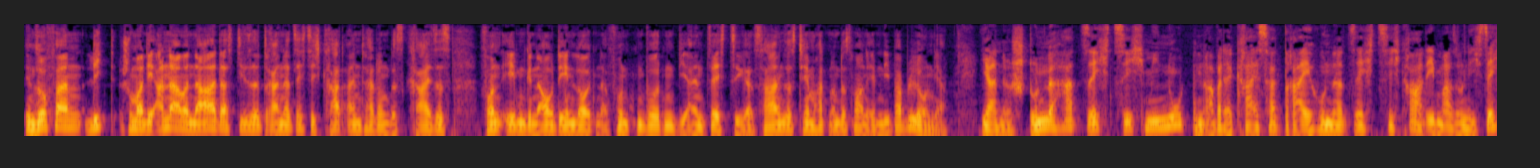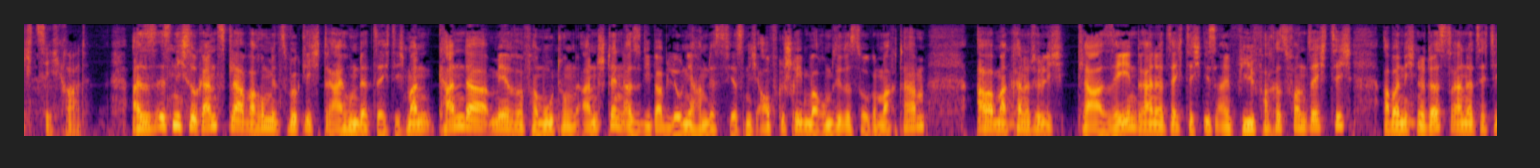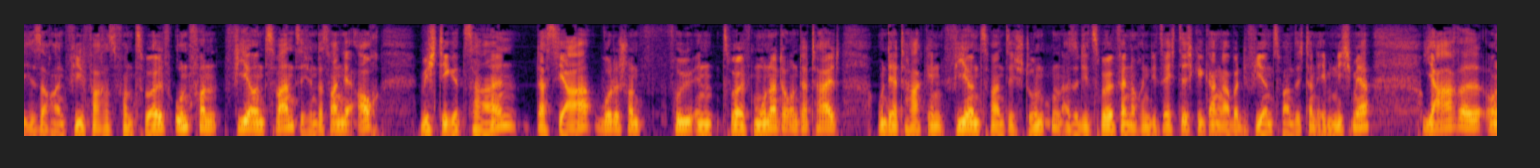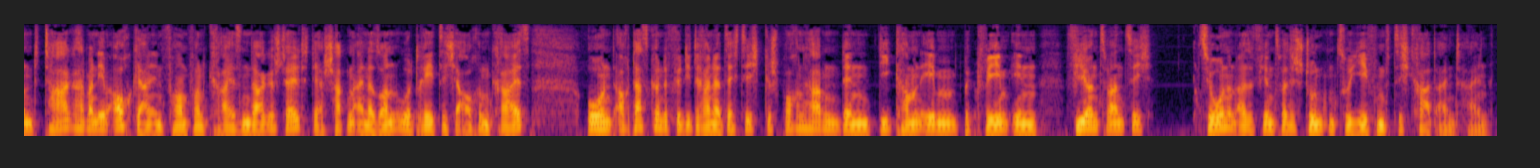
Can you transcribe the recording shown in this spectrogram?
Insofern liegt schon mal die Annahme nahe, dass diese 360 Grad Einteilung des Kreises von eben genau den Leuten erfunden wurden, die ein 60er Zahlensystem hatten und das waren eben die Babylonier. Ja, eine Stunde hat 60 Minuten, aber der Kreis hat 360 Grad, eben also nicht 60 Grad. Also es ist nicht so ganz klar, warum jetzt wirklich 360. Man kann da mehrere Vermutungen anstellen. Also die Babylonier haben das jetzt nicht aufgeschrieben, warum sie das so gemacht haben. Aber man kann natürlich klar sehen, 360 ist ein Vielfaches von 60. Aber nicht nur das, 360 ist auch ein Vielfaches von 12 und von 24. Und das waren ja auch wichtige Zahlen. Das Jahr wurde schon früh in zwölf Monate unterteilt und der Tag in 24 Stunden. Also die zwölf wären noch in die 60 gegangen, aber die 24 dann eben nicht mehr. Jahre und Tage hat man eben auch gern in Form von Kreisen dargestellt. Der Schatten einer Sonnenuhr dreht sich ja auch im Kreis. Und auch das könnte für die 360 gesprochen haben, denn die kann man eben bequem in 24 Aktionen, also 24 Stunden zu je 50 Grad einteilen.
